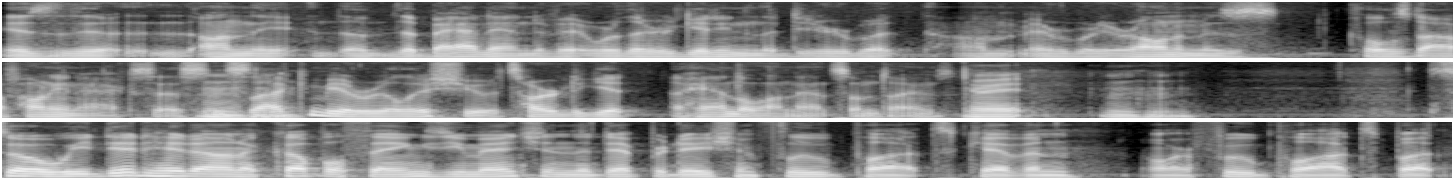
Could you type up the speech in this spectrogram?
is the on the, the the bad end of it, where they're getting the deer, but um, everybody around them is closed off hunting access, and so that can be a real issue. It's hard to get a handle on that sometimes. Right. hmm So we did hit on a couple things. You mentioned the depredation food plots, Kevin, or food plots, but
